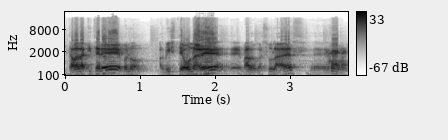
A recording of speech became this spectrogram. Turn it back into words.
Eta badakit ere, bueno, albiste onare, eh, badukazula, ez? Eh,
